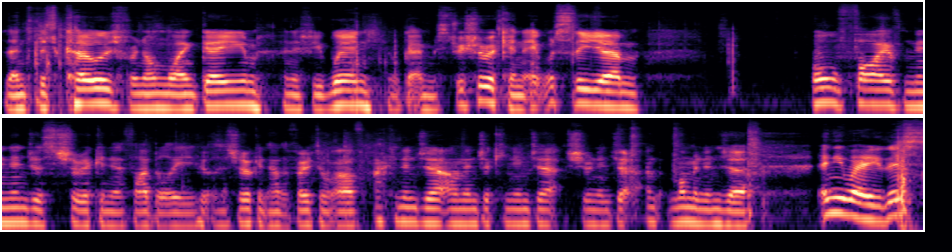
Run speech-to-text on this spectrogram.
Then to this code for an online game, and if you win, you'll get a mystery shuriken. It was the um, all five ninjas shuriken, if I believe. It was a shuriken had a photo of Aka Ninja, Ao Ninja, Ki Ninja, Shiro Ninja, and Momo Ninja. Anyway, this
